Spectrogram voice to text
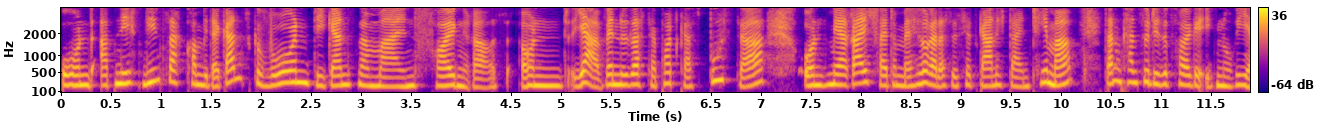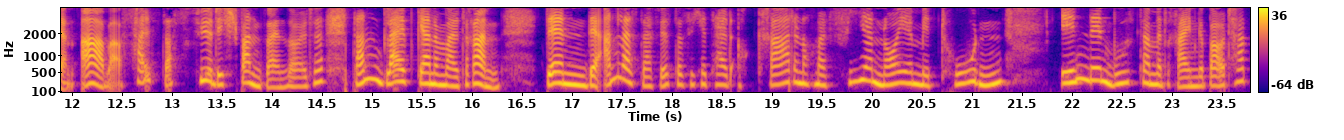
Und ab nächsten Dienstag kommen wieder ganz gewohnt die ganz normalen Folgen raus. Und ja, wenn du sagst, der Podcast Booster und mehr Reichweite und mehr Hörer, das ist jetzt gar nicht dein Thema, dann kannst du diese Folge ignorieren. Aber falls das für dich spannend sein sollte, dann bleib gerne mal dran. Denn der Anlass dafür ist, dass ich jetzt halt auch gerade nochmal vier neue Methoden in den Booster mit reingebaut habe,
